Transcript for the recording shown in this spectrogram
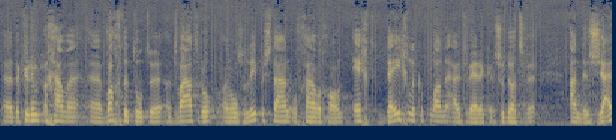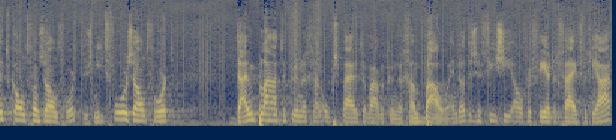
Eh dan kunnen we, gaan we eh, wachten tot eh, het water op aan onze lippen staan... of gaan we gewoon echt degelijke plannen uitwerken... zodat we aan de zuidkant van Zandvoort, dus niet voor Zandvoort... duimplaten kunnen gaan opspuiten waar we kunnen gaan bouwen. En dat is een visie over 40, 50 jaar.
